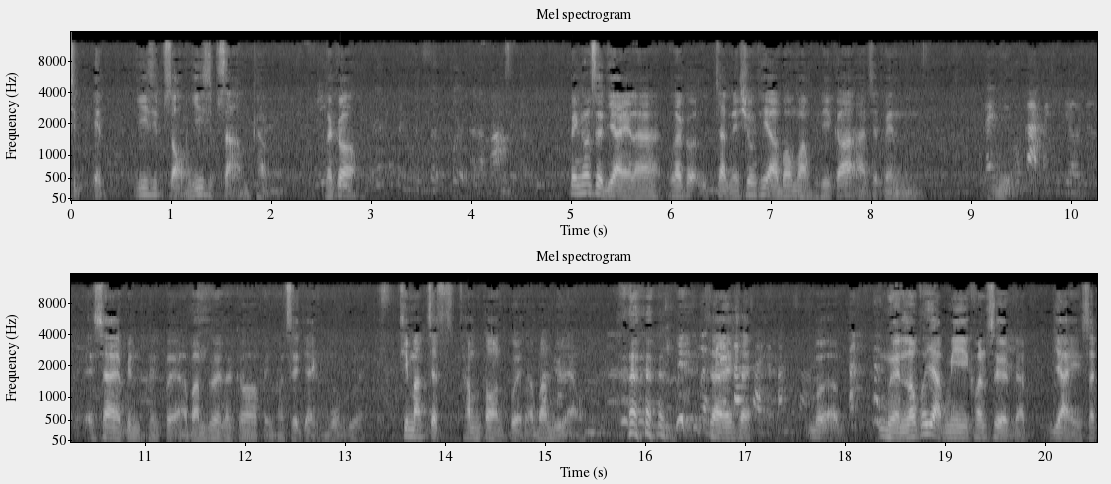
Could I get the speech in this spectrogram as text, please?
21 22 23 ครับ แล้วก็เป็นคอนเสิร์ตเปิดอัลบั้มเลยค่ะพี่เป็นคอนเสิร์ตใหญ่แล้วฮะแล้วก็จัดในช่วงที่อัลบั้มวางพอดีก็อาจจะเป็น ได้ถือโอกาสไปทีเดียวเลยใช่เป็นเป็นเปิดอัลบั้มด้วยแล้วก็เป็นคอนเสิร์ตใหญ่ของวงด้วย ที่มักจะทำตอนเปิดอัลบั้มอยู่แล้วเหมือนใช่ไม่ใช่ตั้งใจจะตั้งใจเหมือนเหมือนเราก็อยากมีคอนเสิร์ตแบบใหญ่สัก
